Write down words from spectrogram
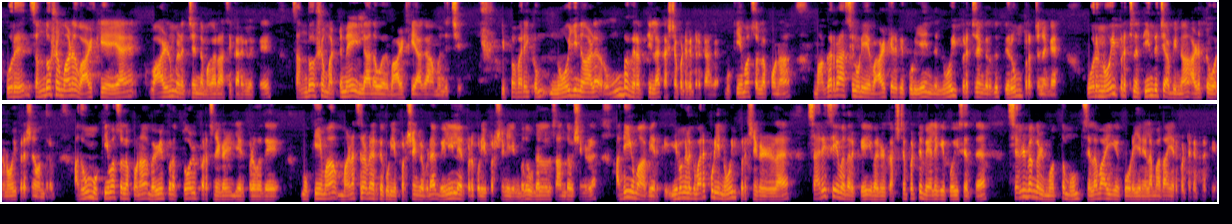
ஒரு சந்தோஷமான வாழ்க்கைய வாழும் நினைச்ச இந்த மகராசிக்காரர்களுக்கு சந்தோஷம் மட்டுமே இல்லாத ஒரு வாழ்க்கையாக அமைஞ்சிச்சு. இப்ப வரைக்கும் நோயினால ரொம்ப விரக்தியில கஷ்டப்பட்டுக்கிட்டு இருக்காங்க. முக்கியமா சொல்ல போனா மகராசினுடைய வாழ்க்கை இருக்கக்கூடிய இந்த நோய் பிரச்சனைங்கிறது பெரும் பிரச்சனைங்க. ஒரு நோய் பிரச்சனை தீந்துச்சு அப்படின்னா அடுத்த ஒரு நோய் பிரச்சனை வந்துடும் அதுவும் முக்கியமா சொல்ல போனா வெளிப்புற தோல் பிரச்சனைகள் ஏற்படுவது முக்கியமா மனசுல இருக்கக்கூடிய பிரச்சனைகளை விட வெளியில ஏற்படக்கூடிய பிரச்சனைகள் என்பது உடல் சார்ந்த விஷயங்கள்ல அதிகமாகவே இருக்கு. இவங்களுக்கு வரக்கூடிய நோய் பிரச்சனைகள்ல சரி செய்வதற்கு இவர்கள் கஷ்டப்பட்டு வேலைக்கு போய் சேர்த்த செல்வங்கள் மொத்தமும் செலவாகிக்கக்கூடிய நிலைமை தான் ஏற்பட்டுக்கிட்டு இருக்கு.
